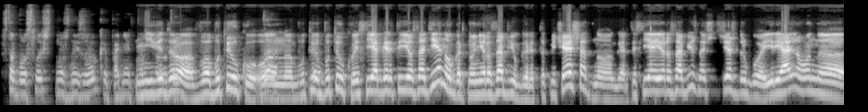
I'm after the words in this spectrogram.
чтобы услышать нужный звук и понять... то, Не ведро, в бутылку. Да, Он э, бутыл- да. бутылку. Если я, говорит, ее задену, говорит, но не разобью, говорит, отмечаешь одно, говорит, если я ее разобью, значит, отмечаешь другое. И реально он э,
